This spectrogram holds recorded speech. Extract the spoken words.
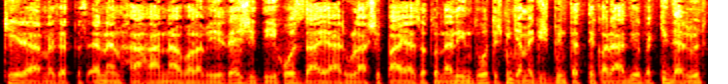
kérelmezett az NMHH-nál valami rezsidíj hozzájárulási pályázaton elindult, és mindjárt meg is büntették a rádiót, mert kiderült,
